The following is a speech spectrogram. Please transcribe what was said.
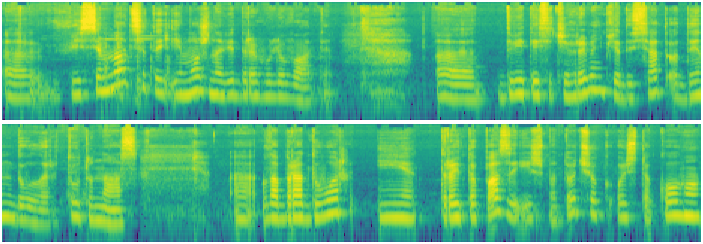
е, 18 і можна відрегулювати. Е, 2000 гривень 51 долар. Тут у нас е, лабрадор і три топази, і шматочок ось такого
